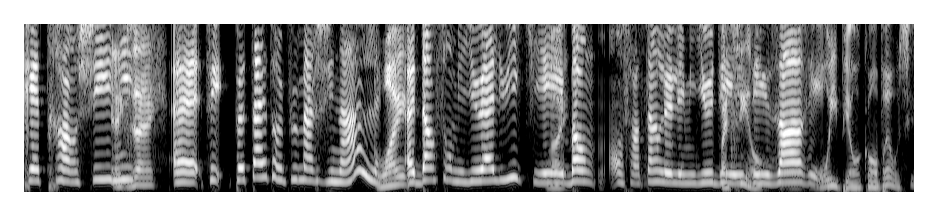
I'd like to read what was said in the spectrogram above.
très tranchée, ni euh, peut-être un peu marginale Ouais. euh, dans son milieu à lui, qui est, Ouais. bon, on s'entend le, le milieu des, Ben, on- des arts. Et... Oui, puis on comprend aussi,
